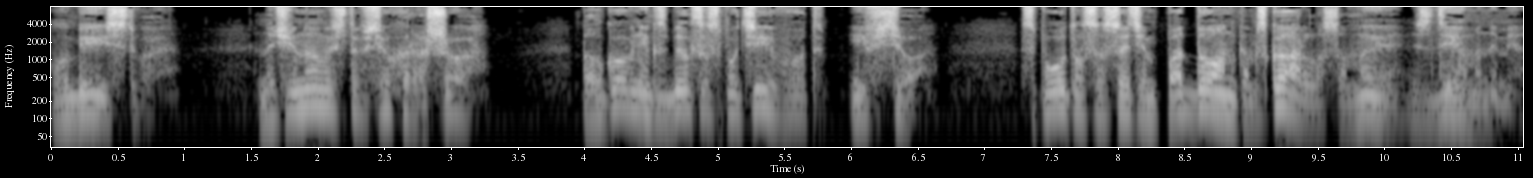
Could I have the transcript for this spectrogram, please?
«Убийство. Начиналось-то все хорошо. Полковник сбился с пути, вот и все. Спутался с этим подонком, с Карлосом и с демонами.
